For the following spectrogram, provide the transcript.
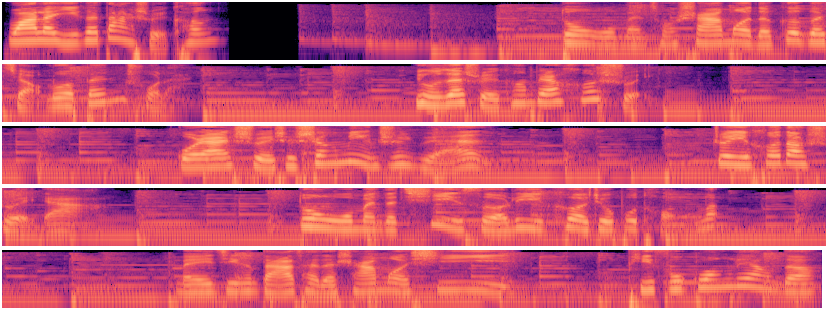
挖了一个大水坑，动物们从沙漠的各个角落奔出来，涌在水坑边喝水。果然，水是生命之源。这一喝到水呀，动物们的气色立刻就不同了。没精打采的沙漠蜥蜴，皮肤光亮的，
